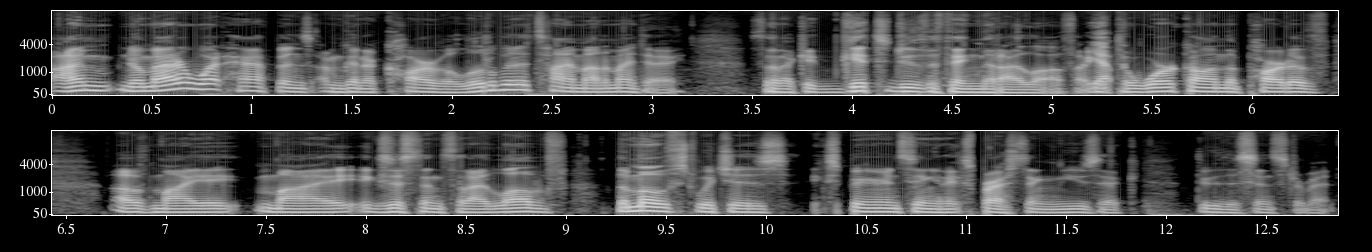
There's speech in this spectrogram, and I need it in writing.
I'm no matter what happens, I'm going to carve a little bit of time out of my day so that I could get to do the thing that I love. I Yep. get to work on the part of of my my existence that I love the most, which is experiencing and expressing music through this instrument.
